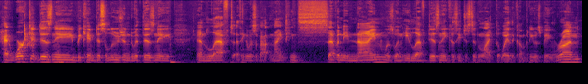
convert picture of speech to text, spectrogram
had worked at Disney, became disillusioned with Disney, and left. I think it was about 1979 was when he left Disney because he just didn't like the way the company was being run.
